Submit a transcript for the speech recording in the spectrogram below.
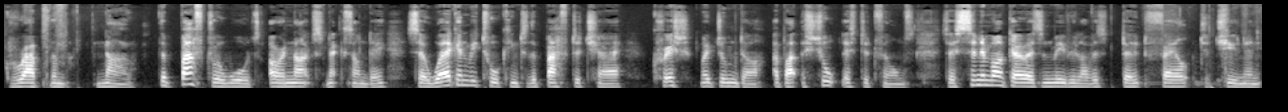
grab them now. The BAFTA Awards are announced next Sunday, so we're going to be talking to the BAFTA chair Krish Majumdar about the shortlisted films, so cinema goers and movie lovers don't fail to tune in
